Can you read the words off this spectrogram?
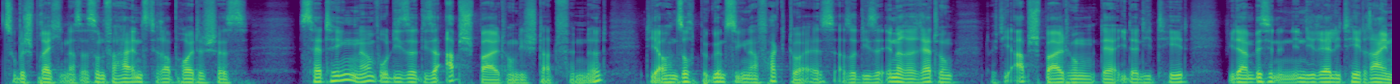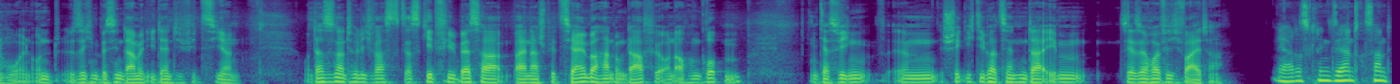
zu besprechen. Das ist so ein verhaltenstherapeutisches Setting, ne, wo diese, diese Abspaltung, die stattfindet, die auch ein suchtbegünstigender Faktor ist, also diese innere Rettung durch die Abspaltung der Identität wieder ein bisschen in, in die Realität reinholen und sich ein bisschen damit identifizieren. Und das ist natürlich was, das geht viel besser bei einer speziellen Behandlung dafür und auch in Gruppen. Und deswegen ähm, schicke ich die Patienten da eben sehr, sehr häufig weiter. Ja, das klingt sehr interessant.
